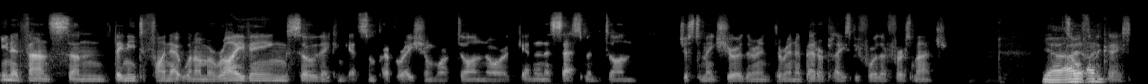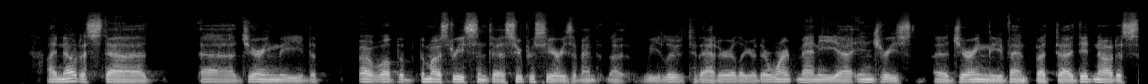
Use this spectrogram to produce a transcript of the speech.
in advance, and they need to find out when I'm arriving, so they can get some preparation work done or get an assessment done, just to make sure they're in they're in a better place before their first match. Yeah, I, often I, the case. I noticed uh, uh, during the the oh well the, the most recent uh, Super Series event uh, we alluded to that earlier. There weren't many uh, injuries uh, during the event, but I did notice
